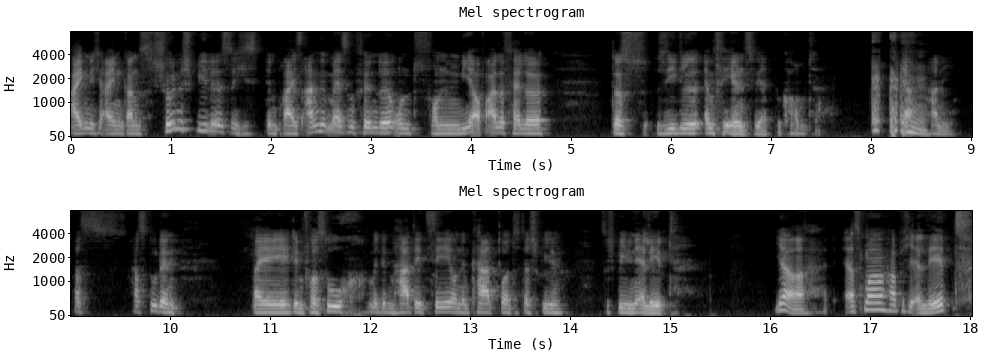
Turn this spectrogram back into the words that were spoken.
eigentlich ein ganz schönes Spiel ist, ich den Preis angemessen finde und von mir auf alle Fälle das Siegel empfehlenswert bekommt. Ja, Hanni, was hast du denn bei dem Versuch mit dem HTC und dem Cardboard das Spiel zu spielen erlebt? Ja, erstmal habe ich erlebt,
